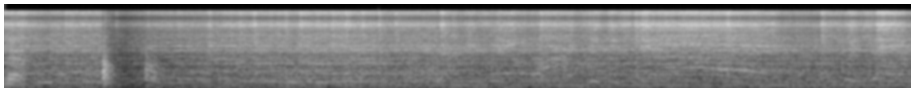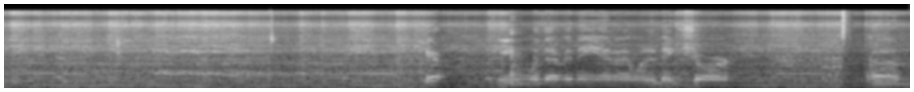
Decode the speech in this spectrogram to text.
No. Yep, even with everything in, I want to make sure. Um,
